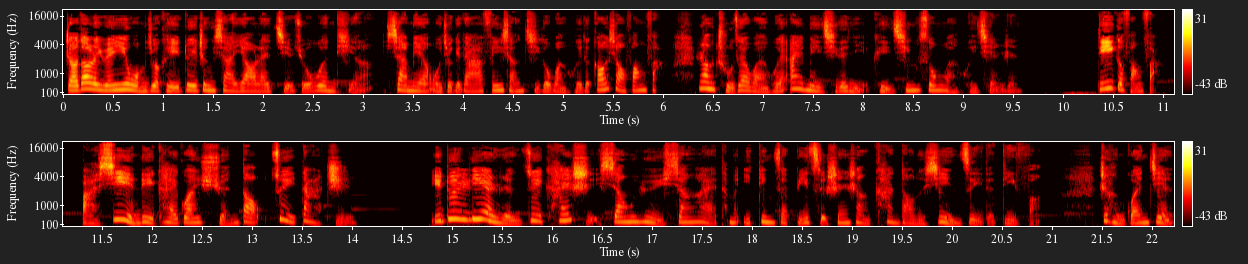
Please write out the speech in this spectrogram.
找到了原因，我们就可以对症下药来解决问题了。下面我就给大家分享几个挽回的高效方法，让处在挽回暧昧期的你可以轻松挽回前任。第一个方法，把吸引力开关旋到最大值。一对恋人最开始相遇相爱，他们一定在彼此身上看到了吸引自己的地方，这很关键，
